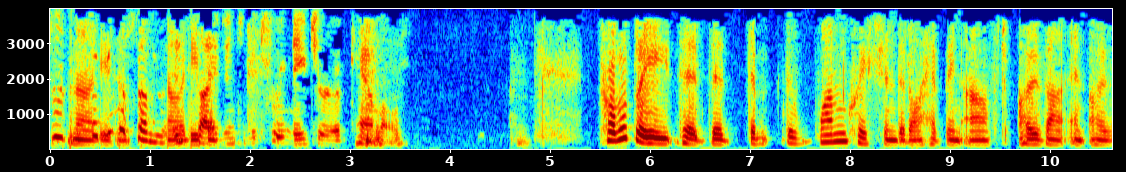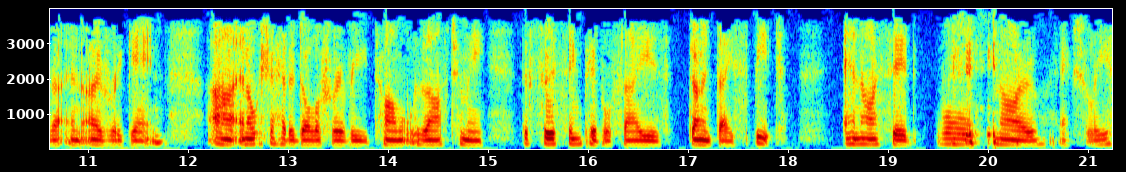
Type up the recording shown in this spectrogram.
so, no, so give us some no, insight into the true nature of camels. Probably the, the the the one question that I have been asked over and over and over again uh, and I wish I had a dollar for every time it was asked to me. The first thing people say is, "Don't they spit?" And I said, "Well, no, actually."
